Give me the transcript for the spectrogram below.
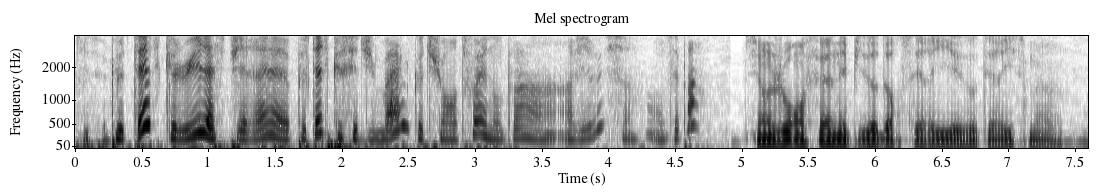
Qui sait Peut-être que lui, il aspirait, peut-être que c'est du mal que tu as en toi et non pas un, un virus, on sait pas. Si un jour on fait un épisode hors série ésotérisme, euh,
